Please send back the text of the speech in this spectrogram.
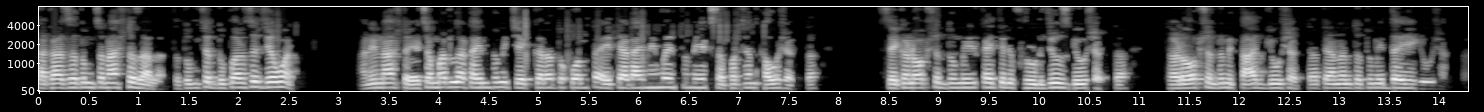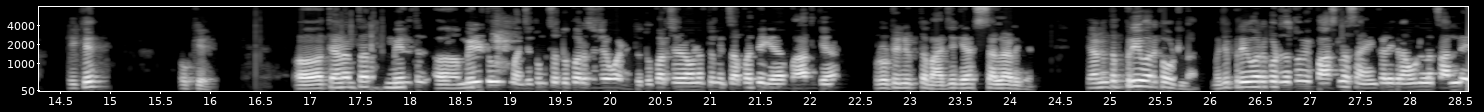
सकाळचा तुमचा नाश्ता झाला तर तुमच्या दुपारचं जेवण आणि नाश्ता याच्यामधला टाइम तुम्ही चेक करा तो कोणता आहे? त्या टायमिंगमध्ये तुम्ही एक सफरचंद खाऊ शकता. सेकंड ऑप्शन तुम्ही काहीतरी फ्रूट ज्यूस घेऊ शकता. थर्ड ऑप्शन तुम्ही ताक घेऊ शकता त्यानंतर तुम्ही दही घेऊ शकता. ठीक आहे? ओके त्यानंतर मिल मिल टूथ म्हणजे तुमचं दुपारचं जेवण आहे. तर दुपारच्या जेवणात तुम्ही चपाती घ्या भात घ्या प्रोटीनयुक्त भाजी घ्या सलाड घ्या. त्यानंतर प्री वर्कआउटला म्हणजे प्री वर्कआउट जर तुम्ही पाचला सायंकाळी ग्राउंडला चालले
